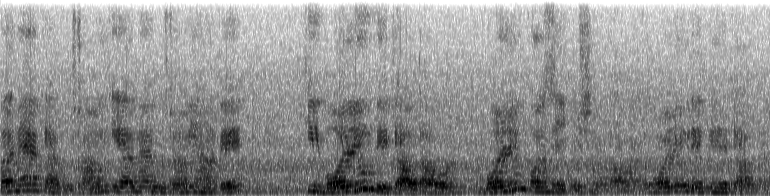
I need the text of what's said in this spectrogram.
पर मैं क्या पूछ रहा हूँ कि अब मैं पूछ रहा हूँ यहाँ पे कि वॉल्यूम फिर क्या होता होगा? वॉल्यूम कौन सा इक्वेशन होता होगा? तो वॉल्यूम देखो इधर क्या होता है।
